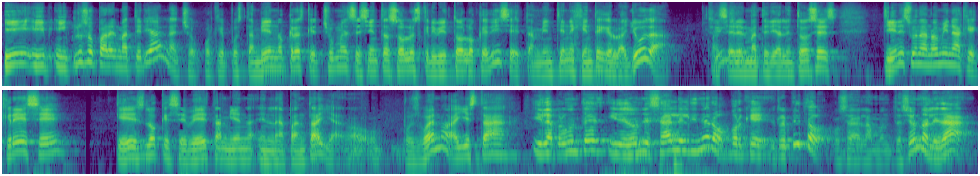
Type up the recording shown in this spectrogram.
Y, y incluso para el material, Nacho, porque pues también no crees que Chumel se sienta solo a escribir todo lo que dice, también tiene gente que lo ayuda a hacer sí. el material. Entonces, tienes una nómina que crece, que es lo que se ve también en la pantalla, ¿no? Pues bueno, ahí está. Y la pregunta es, ¿y de dónde sale el dinero? Porque, repito, o sea, la montación no le da.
